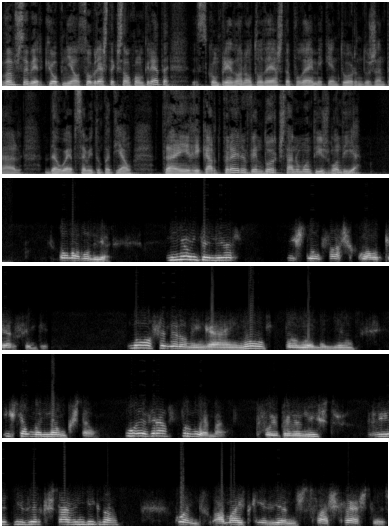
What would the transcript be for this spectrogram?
Vamos saber que opinião sobre esta questão concreta, se compreende ou não toda esta polémica em torno do jantar da Web Summit do Panteão, tem Ricardo Pereira, vendedor que está no Montijo. Bom dia. Olá, bom dia. No meu entender, isto não faz qualquer sentido. Não ofenderam ninguém, não houve problema nenhum. Isto é uma não questão. O grave problema foi o Primeiro-Ministro devia dizer que estava indignado. Quando há mais de 15 anos se faz festas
